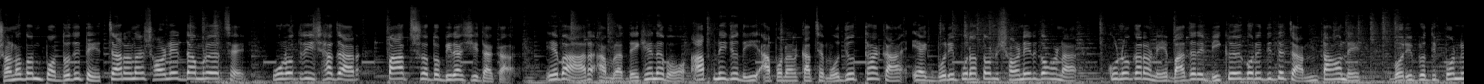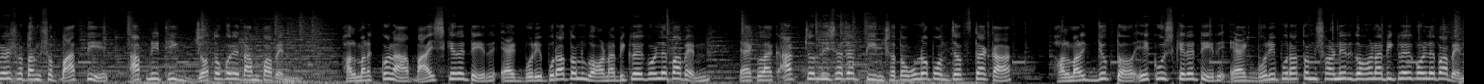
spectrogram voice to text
সনাতন পদ্ধতিতে চারানা স্বর্ণের দাম রয়েছে উনত্রিশ হাজার পাঁচশত বিরাশি টাকা। এবার আমরা দেখে নেব, আপনি যদি আপনার কাছে মজুদ থাকা এক বড়ি পুরাতন স্বর্ণের গহনা কোনো কারণে বাজারে বিক্রয় করে দিতে চান, তাহলে বড়ি প্রতি পনেরো শতাংশ বাদ দিয়ে আপনি ঠিক যত করে দাম পাবেন। হলমার্ক করা বাইশ ক্যারেটের এক বড়ি পুরাতন গহনা বিক্রয় করলে পাবেন এক লাখ আটচল্লিশ হাজার তিনশত উনপঞ্চাশ টাকা। হলমার্কযুক্ত একুশ ক্যারেটের এক বড়ি পুরাতন স্বর্ণের গহনা বিক্রয় করলে পাবেন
